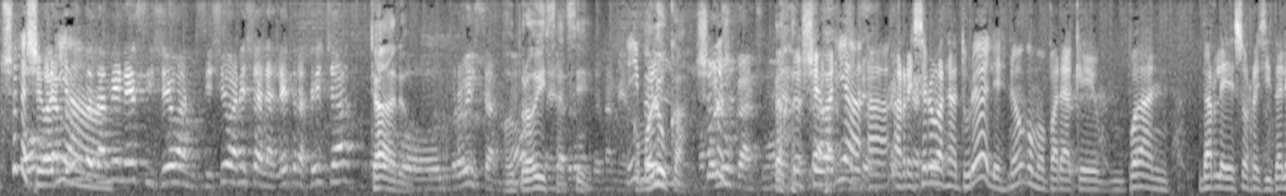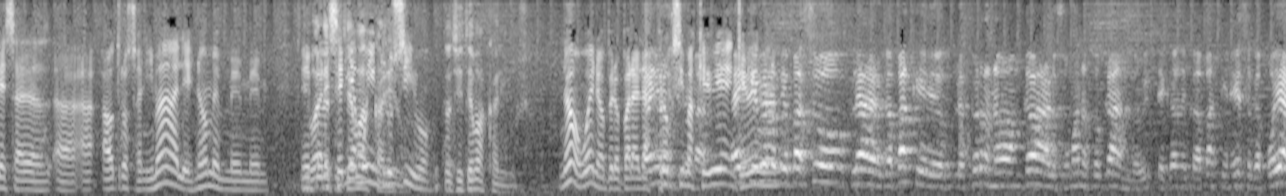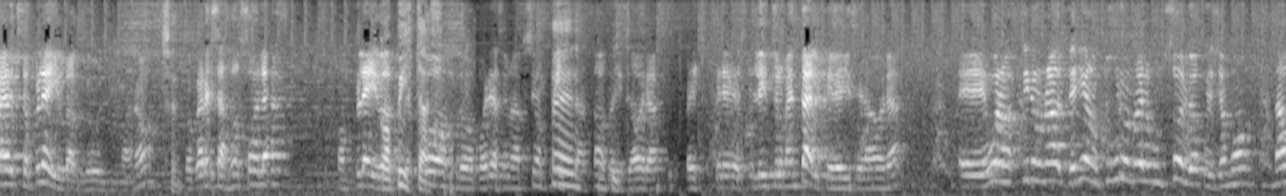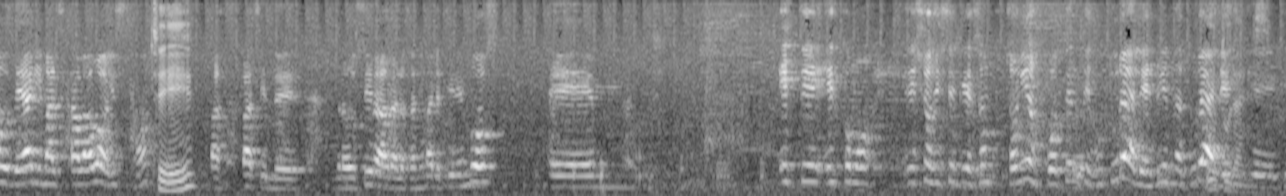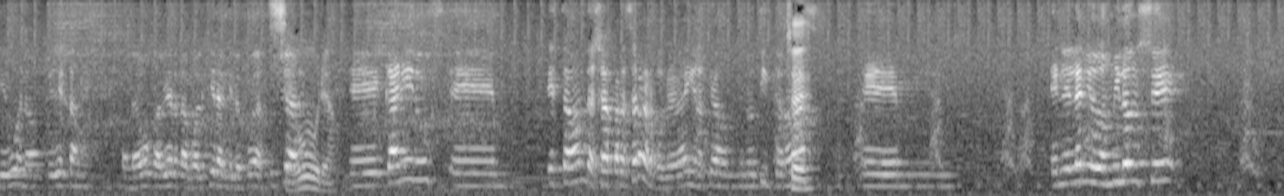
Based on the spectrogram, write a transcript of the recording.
Yo la O La pregunta llevaría. también es si llevan, si llevan ellas las letras hechas Claro. o, o improvisan. O improvisan, sí. Como Luca. Yo Como lo, Luca en su momento. lo llevaría a, a reservas naturales, ¿no? Como para que puedan darle esos recitales a, a- a otros animales, ¿no? Me, me- me- me parecería muy inclusivo. No existe más Caninus. No, bueno, pero para las Hay próximas que, Hay que ver vengan. lo que pasó, claro, capaz que los perros no bancaban a los humanos tocando, ¿viste? Capaz, capaz tiene eso, que podían haber hecho playback de última, ¿no? Sí. Tocar esas dos olas con playback Con pistas. de fondo, podría ser una opción, pistas, Eh, ¿no? dice ahora, el instrumental que le dicen ahora. Eh, bueno, tienen una, tenían, tuvieron un álbum solo que se llamó Now the Animals Have a Voice, ¿no? Sí. Fá- fácil de traducir, ahora los animales tienen voz. Eh, este es como, ellos dicen que son sonidos potentes guturales, bien naturales. Que, que, bueno, que dejan con la boca abierta a cualquiera que lo pueda escuchar. Seguro. Eh, Caninus, eh, esta banda ya para cerrar, porque ahí nos queda un minutito Sí. nomás. eh, en el año 2011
